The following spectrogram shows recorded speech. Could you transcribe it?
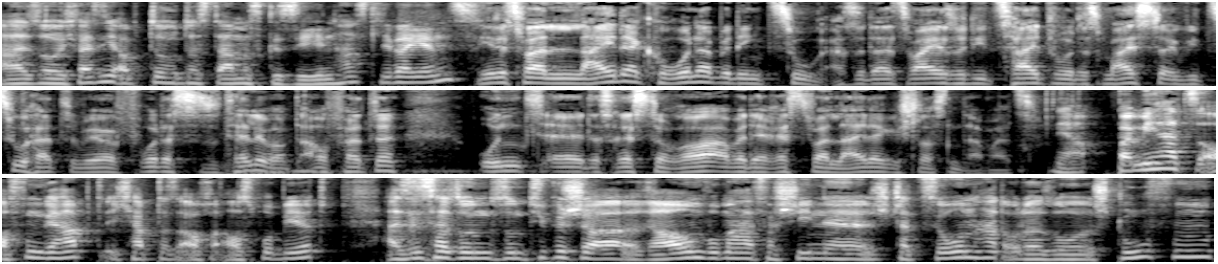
Also ich weiß nicht, ob du das damals gesehen hast, lieber Jens. Nee, das war leider Corona-bedingt zu. Also das war ja so die Zeit, wo das meiste irgendwie zu hatte. Wir waren froh, dass das Hotel überhaupt auf hatte und äh, das Restaurant, aber der Rest war leider geschlossen damals. Ja, bei mir hat es offen gehabt. Ich habe das auch ausprobiert. Also es ist halt so ein, so ein typischer Raum, wo man halt verschiedene Stationen hat oder so Stufen,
